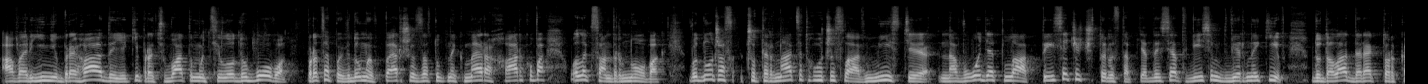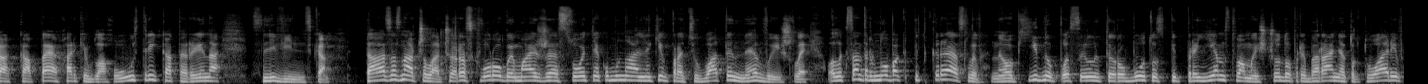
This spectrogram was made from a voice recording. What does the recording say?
аварійні бригади, які працюватимуть цілодобово. Про це повідомив перший заступник мера Харкова Олександр Новак. Водночас, 14 числа в місті наводять лад 1458 двірників. Додала директорка КП Харків Благоустрій Катерина Слівінська. Та зазначила, через хвороби майже сотня комунальників працювати не вийшли. Олександр Новак підкреслив, необхідно посилити роботу з підприємствами щодо прибирання тротуарів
